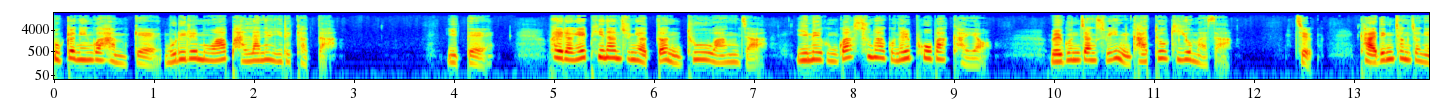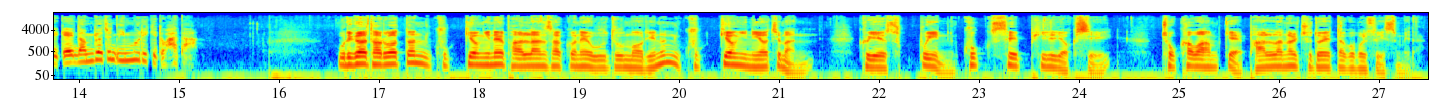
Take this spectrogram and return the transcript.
국경인과 함께 무리를 모아 반란을 일으켰다. 이때 회령에 피난 중이었던 두 왕자 임해군과 순화군을 포박하여 왜군 장수인 가토 기요마사, 즉 가등청정에게 넘겨준 인물이기도 하다. 우리가 다루었던 국경인의 반란 사건의 우두머리는 국경인이었지만 그의 숙부인 국세필 역시 조카와 함께 반란을 주도했다고 볼 수 있습니다.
